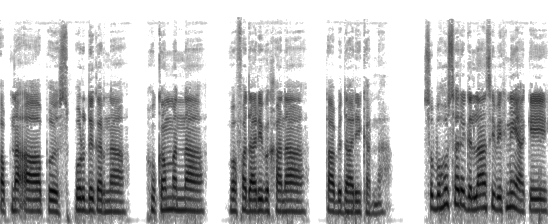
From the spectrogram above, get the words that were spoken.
ਆਪਣਾ ਆਪ سپرد ਕਰਨਾ ਹੁਕਮ ਮੰਨਣਾ ਵਫਾਦਾਰੀ ਵਿਖਾਣਾ ਤਾਬੇਦਾਰੀ ਕਰਨਾ ਸੋ ਬਹੁਤ ਸਾਰੇ ਗੱਲਾਂ ਅਸੀਂ ਵੇਖਨੇ ਆ ਕਿ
